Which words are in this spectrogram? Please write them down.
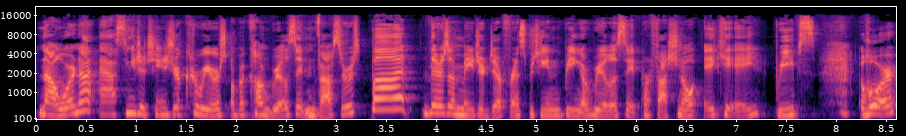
Now, we're not asking you to change your careers or become real estate investors, but there's a major difference between being a real estate professional, aka REPS, or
